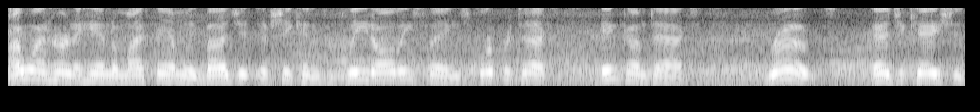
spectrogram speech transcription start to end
I want her to handle my family budget. If she can complete all these things, corporate tax, income tax, roads, education,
